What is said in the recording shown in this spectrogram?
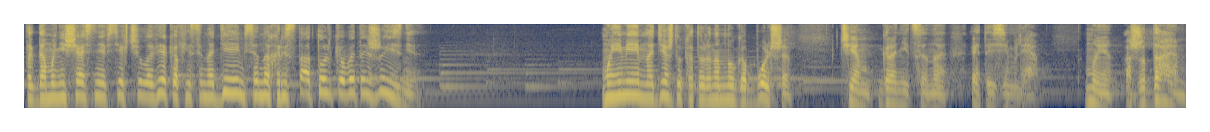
тогда мы несчастнее всех человеков, если надеемся на Христа только в этой жизни. Мы имеем надежду, которая намного больше, чем границы на этой земле. Мы ожидаем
